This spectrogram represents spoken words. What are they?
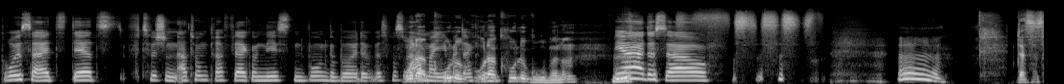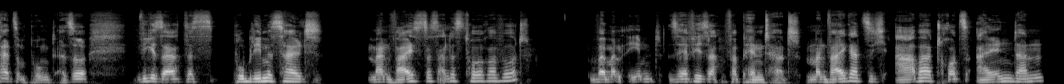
größer als der zwischen Atomkraftwerk und nächsten Wohngebäude. Das muss man oder auch mal Kohle, jemand erklären. Oder Kohlegrube, ne? Ja, das auch. ah das ist halt so ein Punkt. Also, wie gesagt, das Problem ist halt, man weiß, dass alles teurer wird, weil man eben sehr viel Sachen verpennt hat. Man weigert sich aber trotz allem dann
